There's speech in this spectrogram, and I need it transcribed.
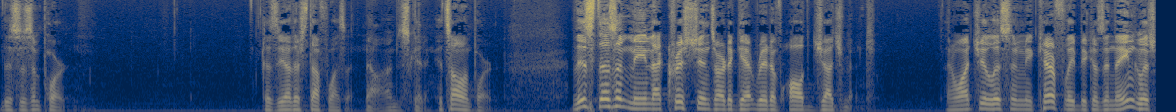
this is important because the other stuff wasn't. No, I'm just kidding. It's all important. This doesn't mean that Christians are to get rid of all judgment. I want you to listen to me carefully because in the English,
